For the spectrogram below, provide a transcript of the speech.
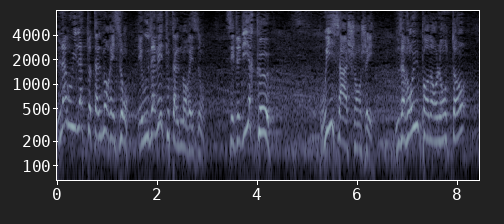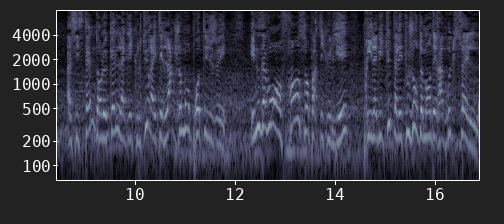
Là où il a totalement raison, et vous avez totalement raison, c'est de dire que oui, ça a changé. Nous avons eu pendant longtemps un système dans lequel l'agriculture a été largement protégée. Et nous avons en France en particulier pris l'habitude d'aller toujours demander à Bruxelles,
